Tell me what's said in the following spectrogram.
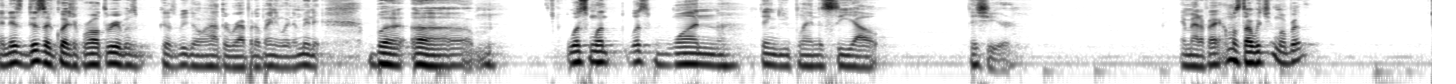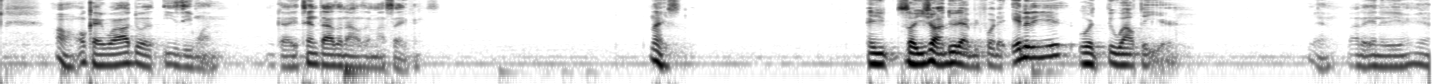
And this this is a question for all three of us because we're gonna have to wrap it up anyway in a minute. But um, what's one what's one thing you plan to see out this year? And matter of fact, I'm gonna start with you, my brother. Oh, okay. Well, I'll do an easy one. Okay, ten thousand dollars in my savings. Nice. And you, so you trying to do that before the end of the year or throughout the year? Yeah, by the end of the year. Yeah.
